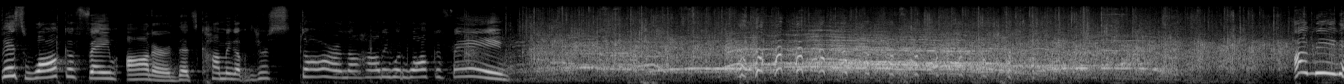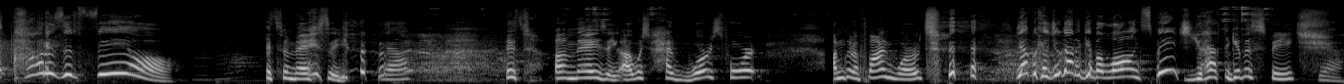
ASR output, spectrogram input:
This Walk of Fame honor that's coming up, your star on the Hollywood Walk of Fame. I mean, how does it feel? It's amazing. Yeah. It's amazing. I wish I had words for it. I'm going to find words. yeah, because you got to give a long speech. You have to give a speech. Yeah.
